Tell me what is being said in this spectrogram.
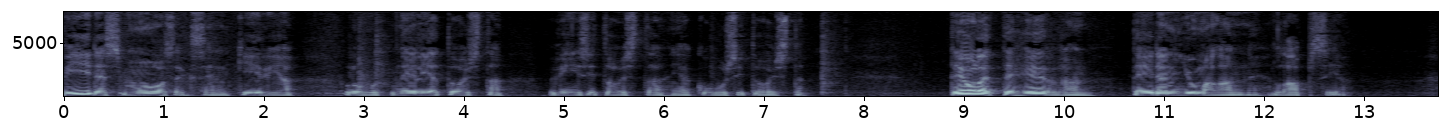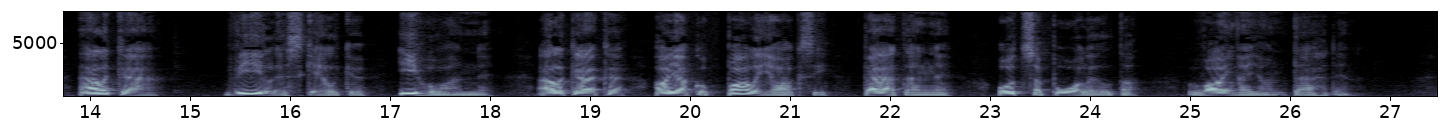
Viides Mooseksen kirja, luvut 14, 15 ja 16. Te olette Herran, teidän Jumalanne lapsia. Älkää viilleskelkö ihoanne, älkääkä ajako paljaaksi päätänne otsapuolelta vainajan tähden.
